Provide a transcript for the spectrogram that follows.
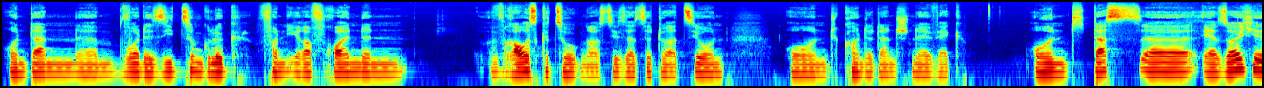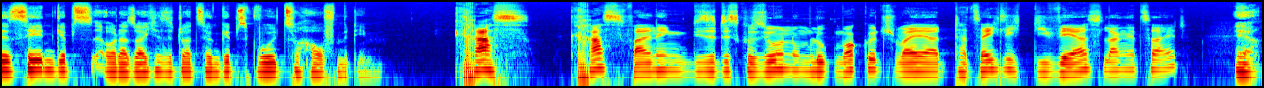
Und dann ähm, wurde sie zum Glück von ihrer Freundin rausgezogen aus dieser Situation und konnte dann schnell weg. Und das, äh, ja, solche Szenen gibt's oder solche Situationen gibt es wohl zuhauf mit ihm. Krass, krass. Vor allen Dingen diese Diskussion um Luke Mockridge war ja tatsächlich divers lange Zeit. Ja.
